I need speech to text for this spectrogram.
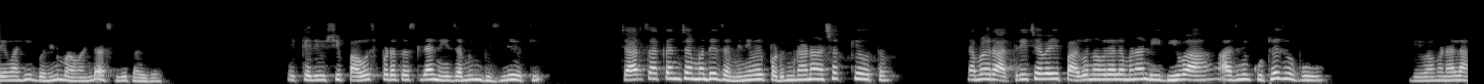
तेव्हा ही बहीण भावंड असली पाहिजे एके दिवशी पाऊस पडत असल्याने जमीन भिजली होती. चार चाकांच्या मध्ये जमिनीवर पडून राहणं अशक्य होतं. त्यामुळे रात्रीच्या वेळी पारू नवऱ्याला म्हणाली भिवा आज मी कुठे झोपू? भिवा म्हणाला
